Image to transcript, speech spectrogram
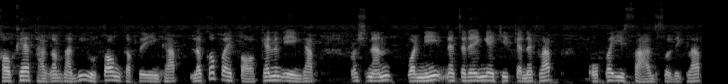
เขาแค่ถามคำถามที่ถูกต้องกับตัวเองครับ แล้วก็ไปต่อแค่นั้นเองครับ เพราะฉะนั้นวันนี้น่าจะได้แง่คิดกันนะครับ โอไปอีสานสวัสดีครับ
